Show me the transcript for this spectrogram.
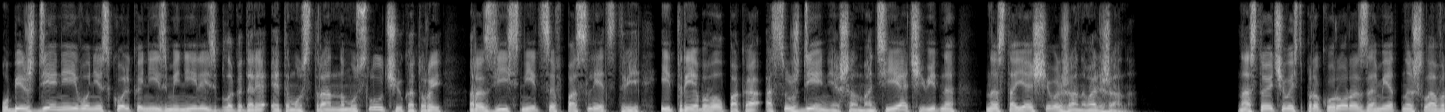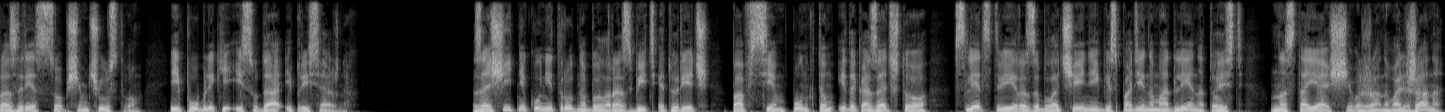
убеждения его нисколько не изменились благодаря этому странному случаю, который разъяснится впоследствии, и требовал пока осуждения Шанмантье, очевидно, настоящего Жана Вальжана. Настойчивость прокурора заметно шла вразрез с общим чувством и публики, и суда, и присяжных. Защитнику нетрудно было разбить эту речь по всем пунктам и доказать, что вследствие разоблачений господина Мадлена, то есть настоящего Жана Вальжана,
